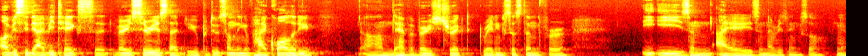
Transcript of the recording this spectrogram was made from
obviously, the IB takes it very serious that you produce something of high quality. Um, they have a very strict grading system for EEs and IAs and everything. So yeah.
